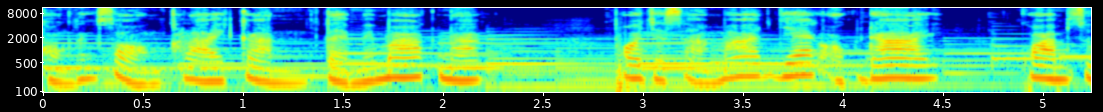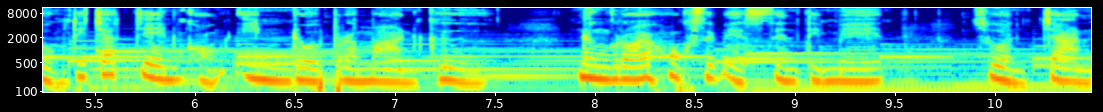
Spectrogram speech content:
ของทั้งสองคล้ายกันแต่ไม่มากนัก พอจะสามารถแยกออกได้ ความสูงที่ชัดเจนของอินโดยประมาณคือ 161เซนติเมตรส่วนจัน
